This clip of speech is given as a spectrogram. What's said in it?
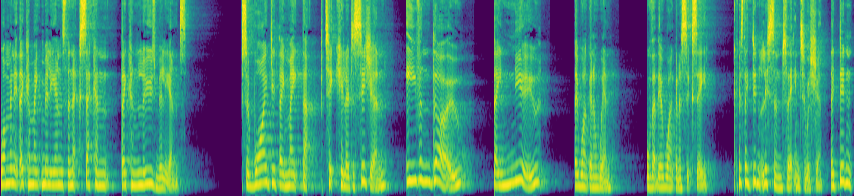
One minute they can make millions, the next second they can lose millions. So, why did they make that particular decision, even though they knew they weren't going to win or that they weren't going to succeed? Because they didn't listen to their intuition. They didn't,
